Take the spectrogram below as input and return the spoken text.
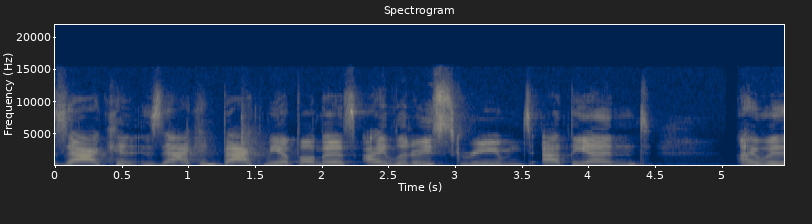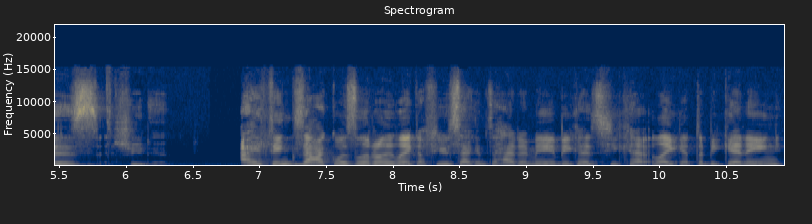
Zach can Zach can back me up on this. I literally screamed at the end. I was She did. I think Zach was literally like a few seconds ahead of me because he kept like at the beginning.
